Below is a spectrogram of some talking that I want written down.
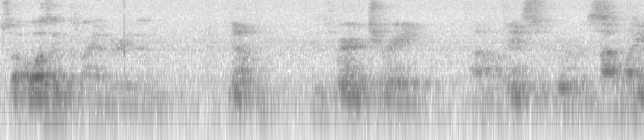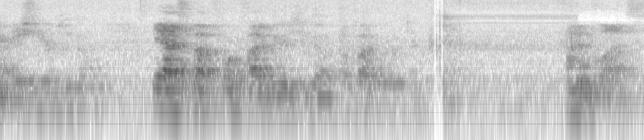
So it wasn't Clandry then? No, it's Mediterranean. Uh, basically, it was. About, what, eight years ago? Yeah, it's about four or five years ago. Or five years ago? Time flies.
